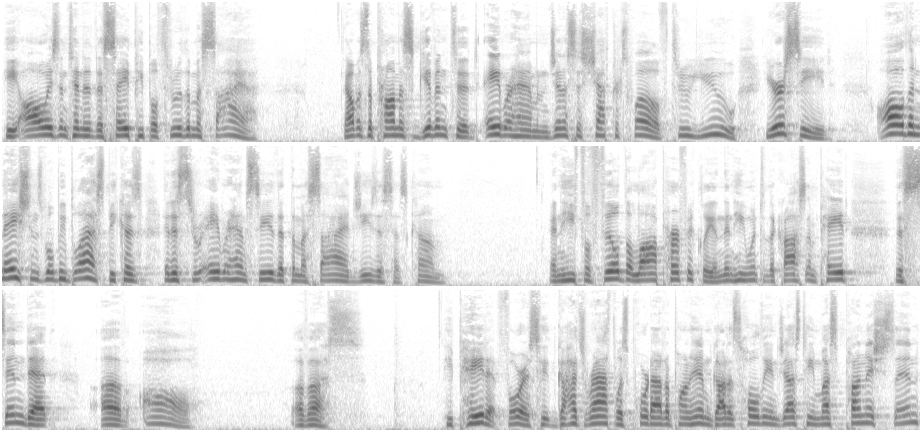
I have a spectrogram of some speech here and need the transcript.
He always intended to save people through the Messiah. That was the promise given to Abraham in Genesis chapter 12. Through you, your seed, all the nations will be blessed because it is through Abraham's seed that the Messiah, Jesus, has come. And he fulfilled the law perfectly. And then he went to the cross and paid the sin debt of all of us. He paid it for us. God's wrath was poured out upon him. God is holy and just. He must punish sin.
